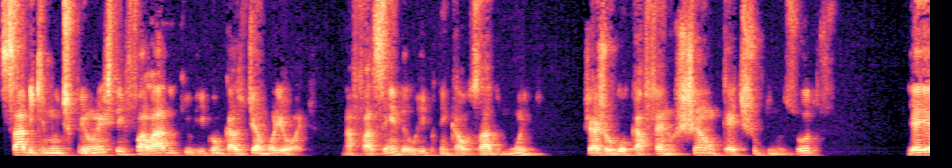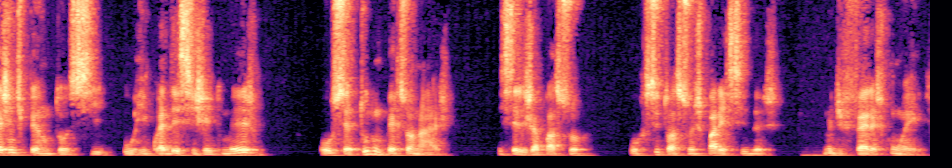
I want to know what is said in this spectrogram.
sabe que muitos peões têm falado que o Rico é um caso de amor e ódio. Na Fazenda, o Rico tem causado muito, já jogou café no chão, ketchup nos outros. E aí a gente perguntou se o Rico é desse jeito mesmo ou se é tudo um personagem e se ele já passou por situações parecidas no de férias com o ex.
